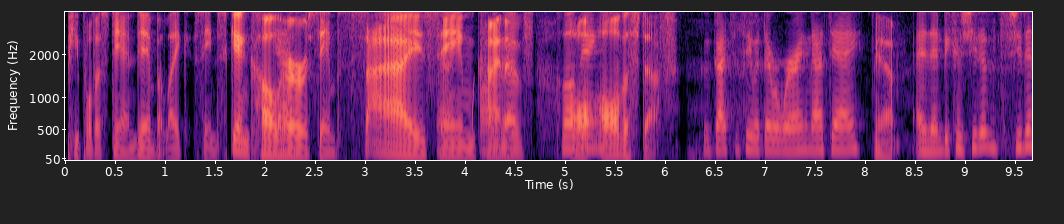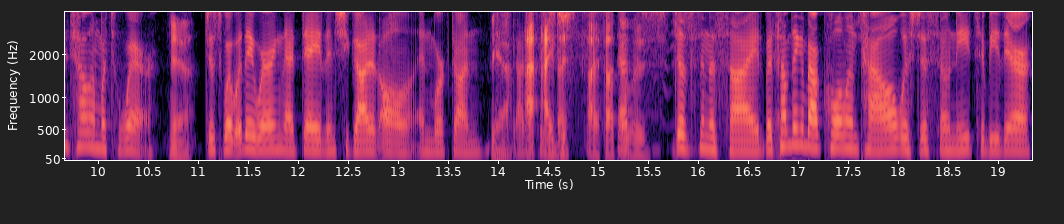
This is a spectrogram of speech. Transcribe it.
people to stand in, but like same skin color, Yes. same size, same all kind of clothing. all, all the stuff. We got to see what they were wearing that day Yeah, and then because she doesn't she didn't tell him what to wear yeah, just what were they wearing that day then she got it all and worked on yeah. I, I just I thought that was just an aside, but something about Colin Powell was just so neat to be there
